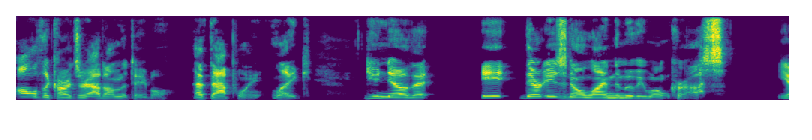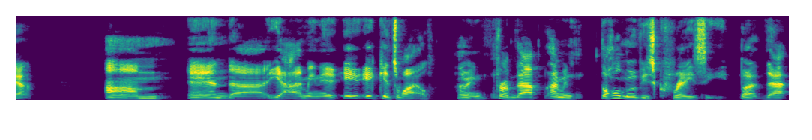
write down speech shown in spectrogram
all the cards are out on the table at that point. Like, you know that it there is no line the movie won't cross. Yeah. Um, and uh, yeah, I mean, it, it, it, gets wild. I mean, from that, I mean, the whole movie's crazy, but that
